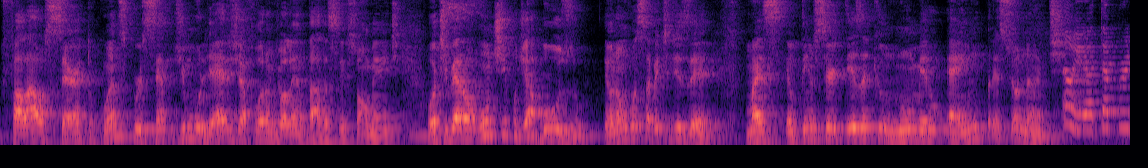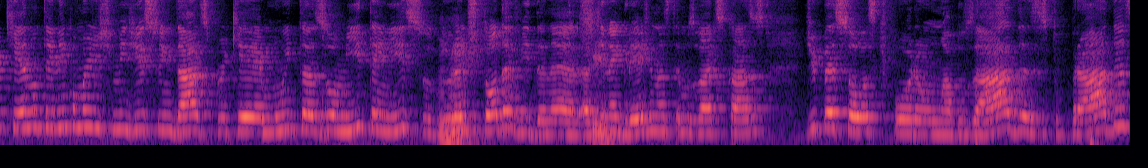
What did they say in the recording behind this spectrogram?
falar ao certo quantos por cento de mulheres já foram violentadas sexualmente ou tiveram algum tipo de abuso. Eu não vou saber te dizer, mas eu tenho certeza que o número é impressionante. Não, e até porque não tem nem como a gente medir isso em dados, porque muitas omitem isso durante toda a vida, né? Aqui Uhum. Sim. na igreja nós temos vários casos de pessoas que foram abusadas, estupradas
